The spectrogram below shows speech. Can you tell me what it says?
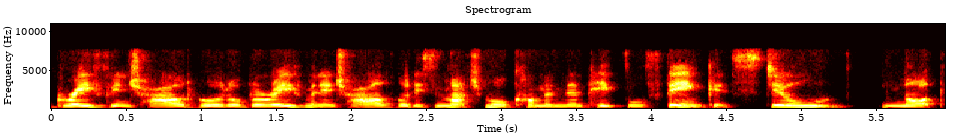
grief in childhood or bereavement in childhood is much more common than people think it's still not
